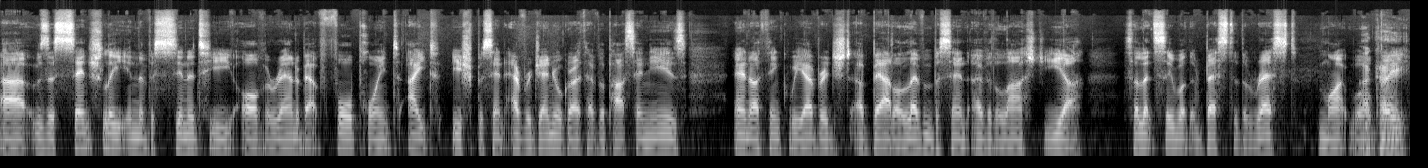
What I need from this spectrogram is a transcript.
uh, was essentially in the vicinity of around about 4.8 ish percent average annual growth over the past 10 years. And I think we averaged about 11% over the last year. So let's see what the best of the rest might well be. Okay, be.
